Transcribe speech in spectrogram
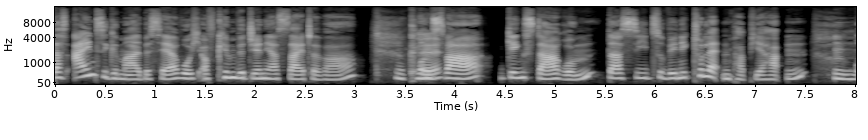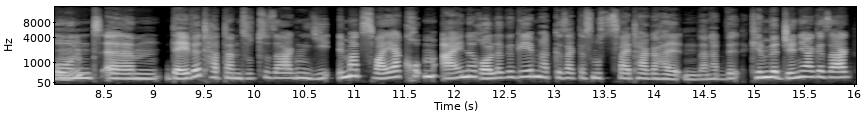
das einzige Mal bisher, wo ich auf Kim Virginias Seite war. Okay. Und zwar ging es darum, dass sie zu wenig Toilettenpapier hatten. Mhm. Und ähm, David hat dann sozusagen je, immer Zweiergruppen eine Rolle gegeben, hat gesagt, das muss zwei Tage halten. Dann hat Kim Virginia gesagt,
